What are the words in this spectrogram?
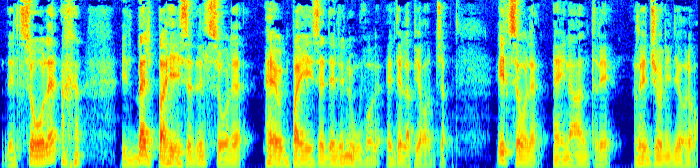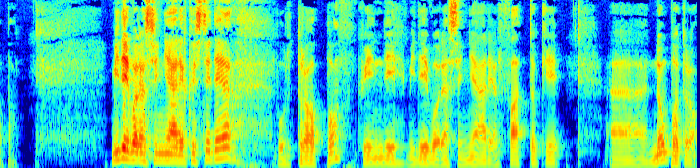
del sole, il bel paese del sole, è un paese delle nuvole e della pioggia. Il sole è in altre regioni d'Europa. Mi devo rassegnare a questa idea, purtroppo, quindi mi devo rassegnare al fatto che uh, non potrò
